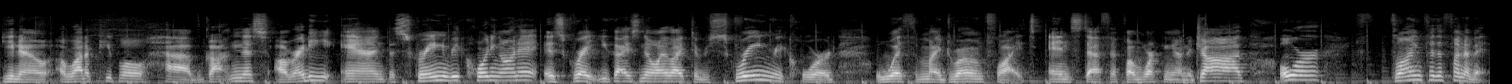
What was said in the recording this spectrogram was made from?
you know, a lot of people have gotten this already and the screen recording on it is great. You guys know I like to screen record with my drone flights and stuff if I'm working on a job or flying for the fun of it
